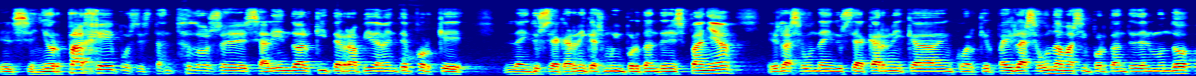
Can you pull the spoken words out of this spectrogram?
el señor Paje, pues están todos eh, saliendo al quite rápidamente porque la industria cárnica es muy importante en España, es la segunda industria cárnica en cualquier país, la segunda más importante del mundo,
